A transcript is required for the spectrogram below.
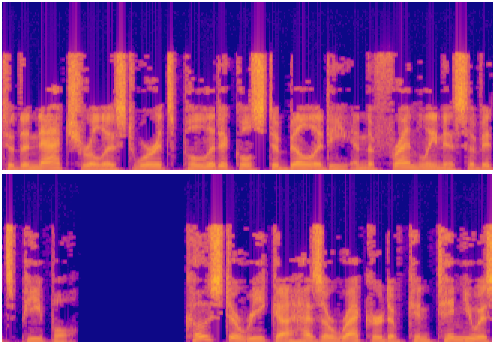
to the naturalist were its political stability and the friendliness of its people. Costa Rica has a record of continuous,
